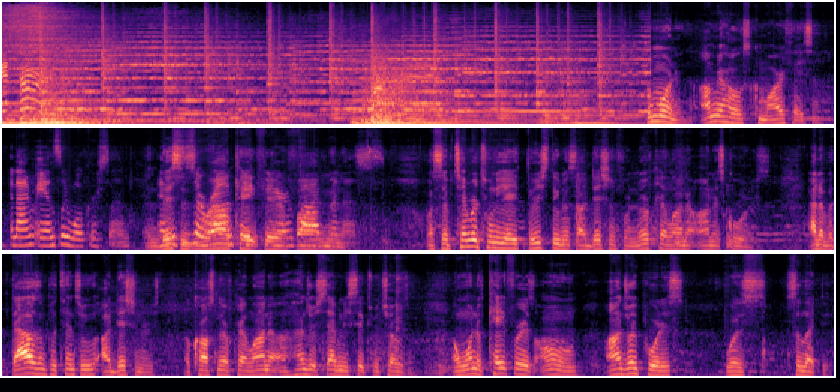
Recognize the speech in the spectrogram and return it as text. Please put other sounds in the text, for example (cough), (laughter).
Good morning. I'm your host, Kamari Faison. And I'm Ansley Wilkerson. And, and this, this, is, Around Cape Fear in Five minutes. minutes. On September 28th, three students auditioned for North Carolina Honors Chorus. Out of 1,000 potential auditioners across North Carolina, 176 were chosen. And one of Cape Fear's own, Andre Portis, was selected.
